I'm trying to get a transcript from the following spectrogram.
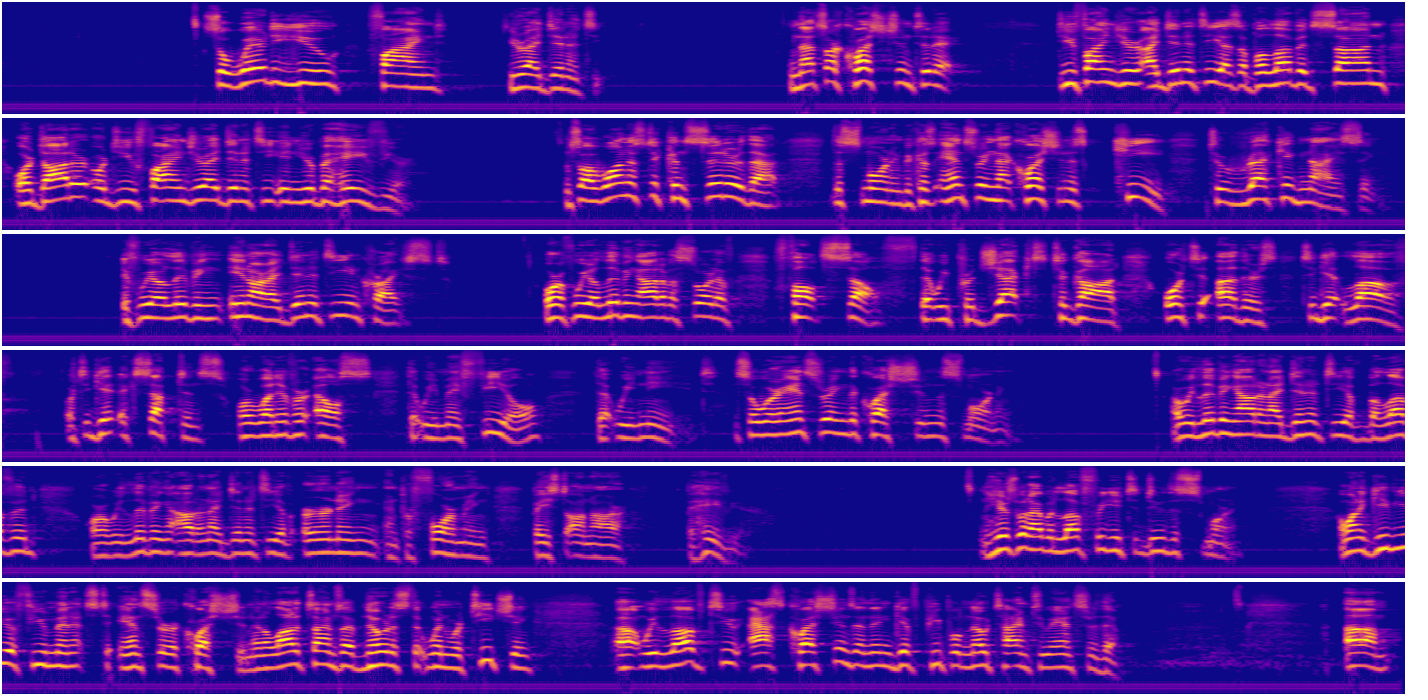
So, where do you find your identity? And that's our question today. Do you find your identity as a beloved son or daughter, or do you find your identity in your behavior? And so I want us to consider that this morning because answering that question is key to recognizing if we are living in our identity in Christ or if we are living out of a sort of false self that we project to God or to others to get love or to get acceptance or whatever else that we may feel that we need. So we're answering the question this morning Are we living out an identity of beloved or are we living out an identity of earning and performing based on our behavior? And here's what I would love for you to do this morning. I want to give you a few minutes to answer a question. And a lot of times I've noticed that when we're teaching, uh, we love to ask questions and then give people no time to answer them. Um,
